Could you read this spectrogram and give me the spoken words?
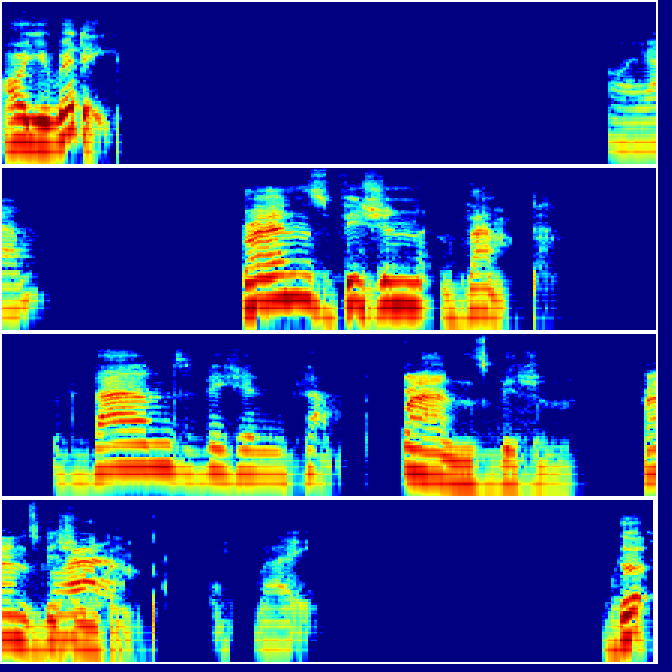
are you ready? I am Transvision Vamp. Van's Vision Vamp. Transvision. Transvision Trans. Vamp. Right. The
